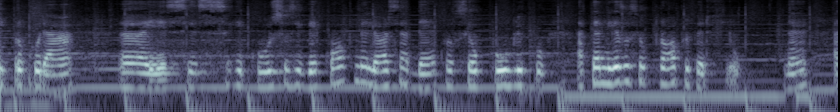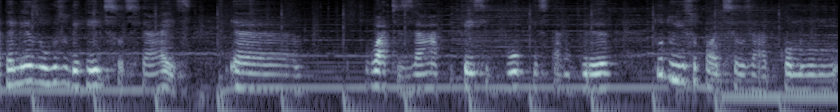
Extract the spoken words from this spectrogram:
e procurar uh, esses recursos e ver qual que melhor se adequa ao seu público, até mesmo ao seu próprio perfil, né? Até mesmo o uso de redes sociais, uh, WhatsApp, Facebook, Instagram, tudo isso pode ser usado como um,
